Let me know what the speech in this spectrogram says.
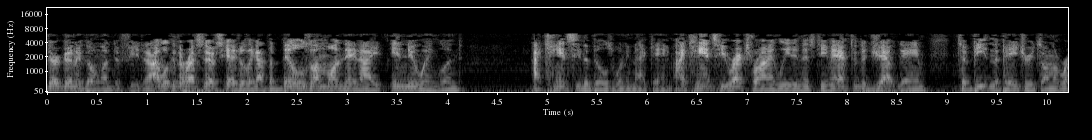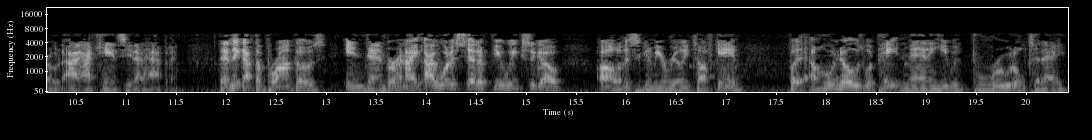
they're going to go undefeated. I look at the rest of their schedule. They got the Bills on Monday night in New England. I can't see the Bills winning that game. I can't see Rex Ryan leading this team after the Jet game to beating the Patriots on the road. I, I can't see that happening. Then they got the Broncos in Denver, and I, I would have said a few weeks ago, oh, this is going to be a really tough game. But uh, who knows what Peyton Manning? He was brutal today.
